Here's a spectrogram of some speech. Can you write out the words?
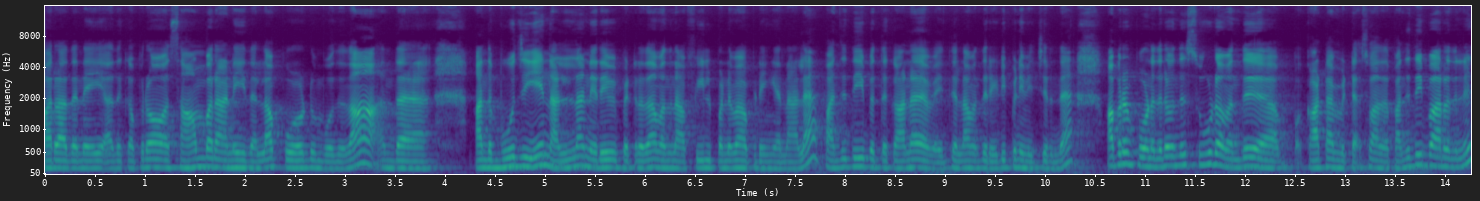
ஆராதனை அதுக்கப்புறம் சாம்பராணி இதெல்லாம் போடும்போது தான் அந்த அந்த பூஜையே நல்லா நிறைவு பெற்றதாக வந்து நான் ஃபீல் பண்ணுவேன் அப்படிங்கிறனால பஞ்சதீபத்துக்கான இதெல்லாம் வந்து ரெடி பண்ணி வச்சுருந்தேன். அப்புறம் போன தடவை வந்து சூடம் வந்து காட்டாமல் விட்டேன். ஸோ அந்த பஞ்சதீப ஆராதனை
